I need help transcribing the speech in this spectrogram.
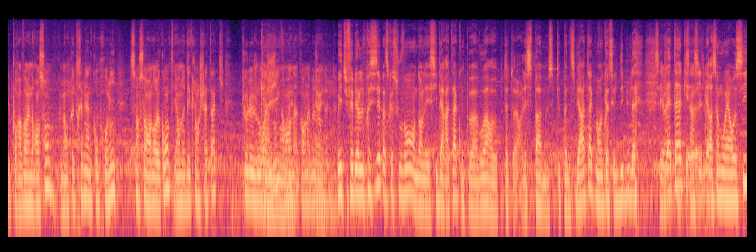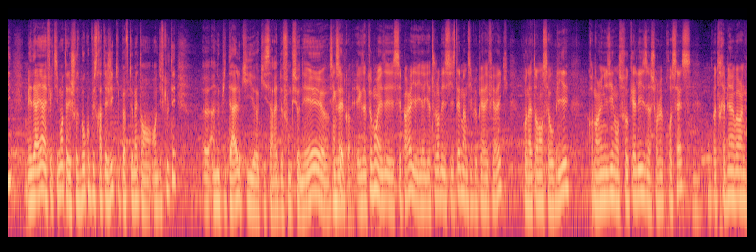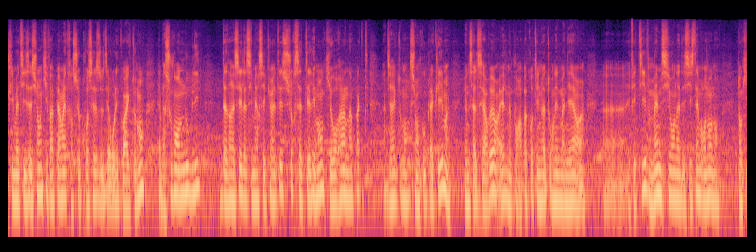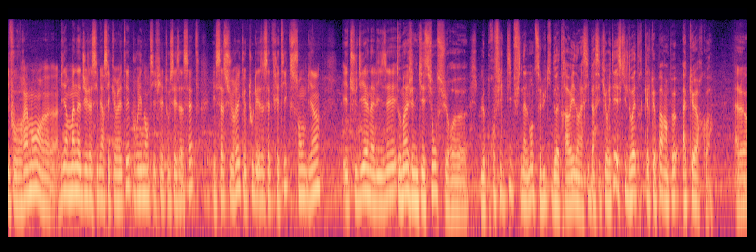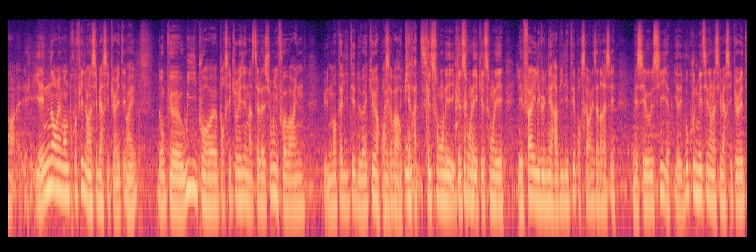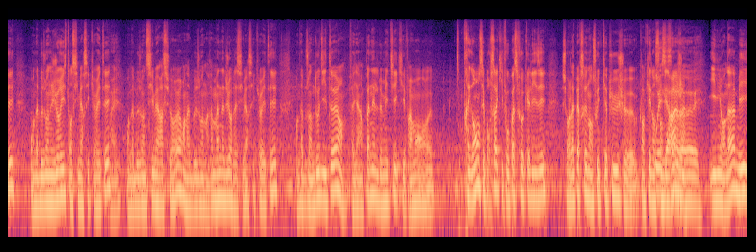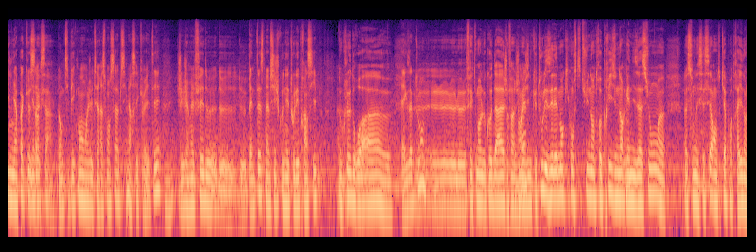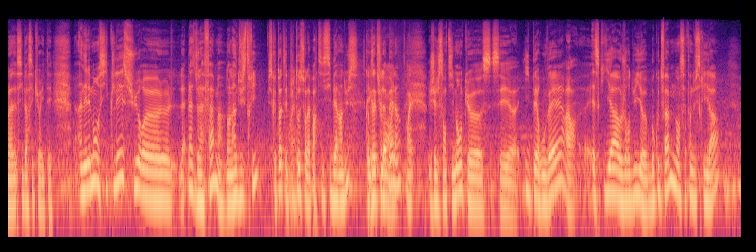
pour avoir une rançon, mais on peut très bien être compromis sans s'en rendre compte et on ne déclenche l'attaque que le jour J quand, on a, besoin de, Oui, tu fais bien de le préciser parce que souvent dans les cyberattaques, on peut avoir euh, peut-être alors les spams, c'est peut-être pas une cyberattaque, mais en tout cas c'est le début de l'attaque, les ransomware aussi. Mais derrière, effectivement, tu as des choses beaucoup plus stratégiques qui peuvent te mettre en difficulté. Euh, un hôpital qui, euh, qui s'arrête de fonctionner. Euh, exactement, et c'est pareil, il y, a toujours des systèmes un petit peu périphériques qu'on a tendance à oublier. Quand dans une usine on se focalise sur le process, mm. on peut très bien avoir une climatisation qui va permettre à ce process de se dérouler correctement. Et bien souvent on oublie d'adresser la cybersécurité sur cet élément qui aura un impact indirectement. Si on coupe la clim, une salle serveur, elle ne pourra pas continuer à tourner de manière effective, même si on a des systèmes redondants. Donc il faut vraiment euh, bien manager la cybersécurité pour identifier tous ces assets et s'assurer que tous les assets critiques sont bien étudiés, analysés. Thomas, j'ai une question sur euh, le profil type finalement de celui qui doit travailler dans la cybersécurité. Est-ce qu'il doit être quelque part un peu hacker quoi? Alors, il y a énormément de profils dans la cybersécurité. Donc oui, pour, pour sécuriser une installation, il faut avoir une, une mentalité de hacker pour savoir quelles sont les quelles sont les quelles sont les, les, failles, les vulnérabilités pour savoir les adresser. Mais c'est aussi il y, a, beaucoup de métiers dans la cybersécurité. On a besoin de juristes en cybersécurité, on a besoin de cyberassureurs, on a besoin de managers de la cybersécurité, on a besoin d'auditeurs. Enfin, il y a un panel de métiers qui est vraiment euh, très grand. C'est pour ça qu'il ne faut pas se focaliser sur la personne en sweat capuche euh, planquée dans son garage. il y en a, mais il n'y a pas que, ça. Donc typiquement, moi j'étais responsable cybersécurité. Mmh. J'ai jamais fait de, de, de pentest, même si je connais tous les principes. Donc le droit, euh, exactement, le, effectivement le codage. Enfin, j'imagine que tous les éléments qui constituent une entreprise, une organisation, euh, sont nécessaires en tout cas pour travailler dans la cybersécurité. Un élément aussi clé sur la place de la femme dans l'industrie, puisque toi tu es plutôt sur la partie cyberindus, c'est comme ça que tu l'appelles. Hein. J'ai le sentiment que c'est euh, hyper ouvert. Alors, est-ce qu'il y a aujourd'hui euh, beaucoup de femmes dans cette industrie-là,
